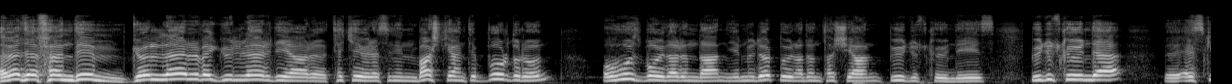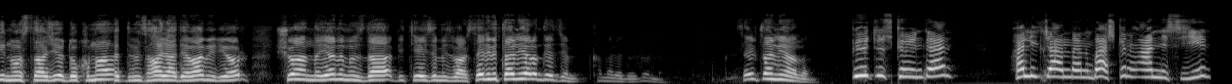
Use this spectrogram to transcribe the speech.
Evet efendim, göller ve güller diyarı Teke yöresinin başkenti Burdur'un Oğuz boylarından 24 boyun adını taşıyan Büyüdüz köyündeyiz. Büyüdüz köyünde e, eski nostalji dokuma etmemiz hala devam ediyor. Şu anda yanımızda bir teyzemiz var. Seni bir tanıyalım teyzem. Kamera duydun mu? Seni bir tanıyalım. Büyüdüz köyünden Halil Candan'ın başkanın annesiyim.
